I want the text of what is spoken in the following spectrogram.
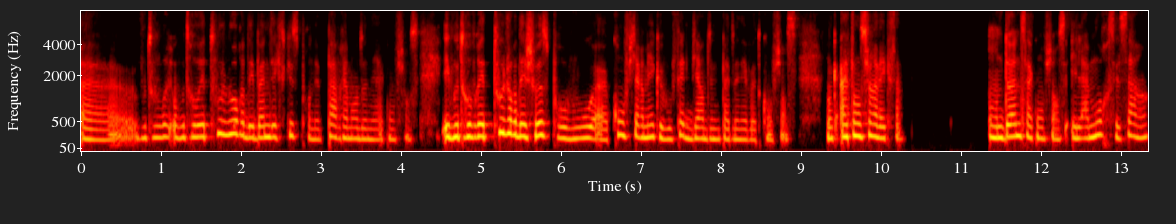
Euh, vous, trouverez, toujours des bonnes excuses pour ne pas vraiment donner la confiance. Et vous trouverez toujours des choses pour vous euh, confirmer que vous faites bien de ne pas donner votre confiance. Donc attention avec ça. On donne sa confiance. Et l'amour, c'est ça. Hein.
